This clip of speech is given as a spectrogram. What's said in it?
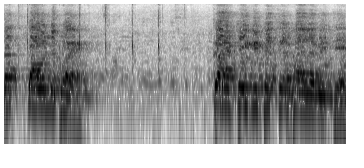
सत्तावन्न पॉईंट काटेकी टक्कर पाहायला मिळते.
